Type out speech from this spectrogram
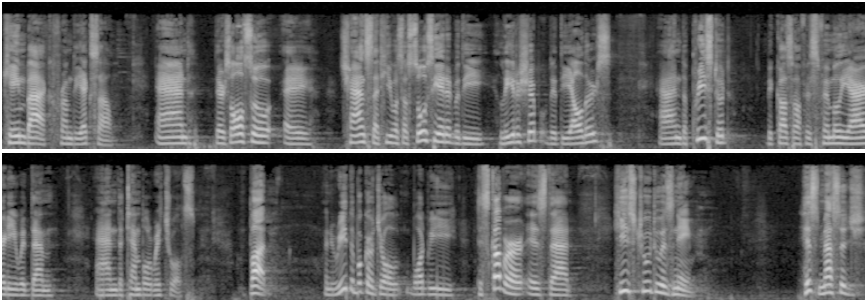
came back from the exile. And there's also a chance that he was associated with the leadership, with the elders, and the priesthood because of his familiarity with them and the temple rituals. But when you read the book of Joel, what we discover is that he's true to his name. His message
